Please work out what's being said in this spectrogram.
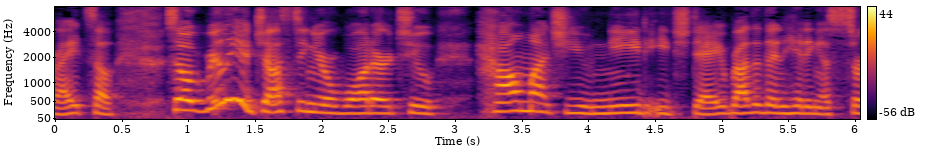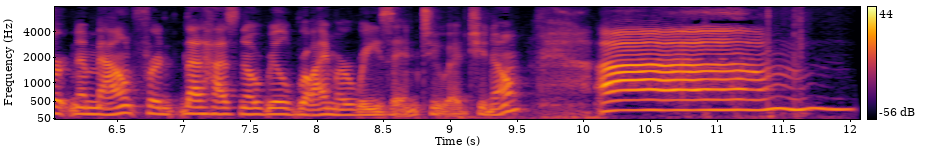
right? So so really adjusting your water to how much you need each day rather than hitting a certain amount for that has no real rhyme or reason to it you know? Um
